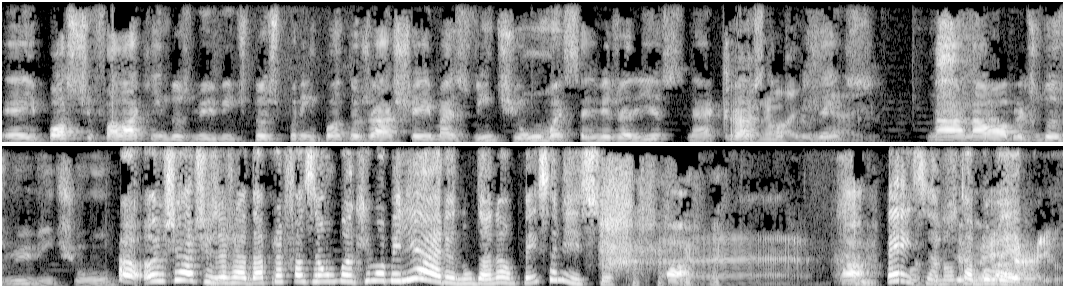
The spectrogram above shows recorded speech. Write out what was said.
É, e posso te falar que em 2022, por enquanto, eu já achei mais 21 cervejarias né, que Caramba. não estão presentes na, na obra de 2021. Ô, ô Jorge, já, já dá para fazer um banco imobiliário, não dá não? Pensa nisso. Ah. ah Pensa no tabuleiro.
